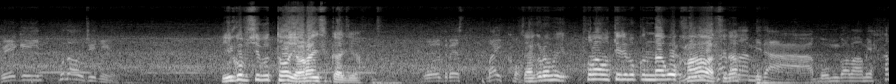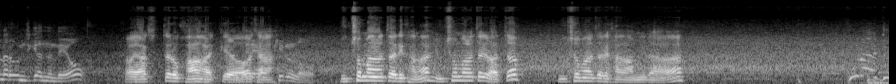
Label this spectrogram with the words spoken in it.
외계인 호나우지뉴 7시부터 11시까지요. 월드베스트 마이코 자, 그러면 토너먼트 1부 끝나고 강화 갑시다. 몸과 마음이 하나로 움직였는데요 자, 약속대로 강화 갈게요. 자, 피를로 6천만 원짜리 강화? 6천만 원짜리 맞죠? 6천만 원짜리 강화 갑니다. 호날두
